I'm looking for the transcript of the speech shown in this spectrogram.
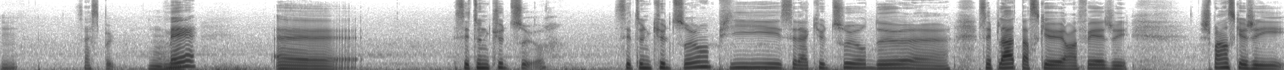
Mm. Ça se peut. Mhm. Mais euh, c'est une culture. C'est une culture, puis c'est la culture de. euh, c'est plate parce que, en fait, j'ai. Je pense que j'ai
